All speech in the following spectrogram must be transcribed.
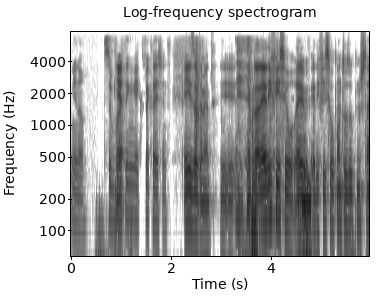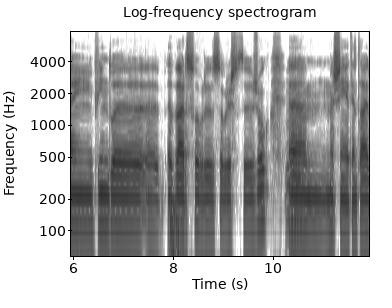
you know, subverting yeah. expectations. Exatamente. É verdade, é difícil. É, é difícil com tudo o que nos tem vindo a, a, a dar sobre, sobre este jogo, Uhum. um, mas sim, é tentar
